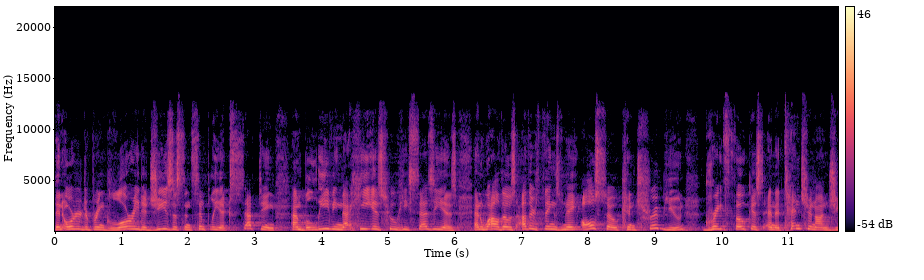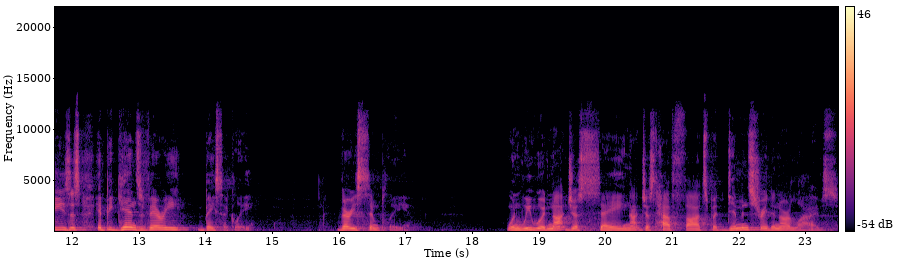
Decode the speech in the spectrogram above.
in order to bring glory to Jesus than simply accepting and believing that He is who He says He is. And while those other things may also contribute great focus and attention on Jesus, it begins very basically, very simply when we would not just say, not just have thoughts, but demonstrate in our lives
